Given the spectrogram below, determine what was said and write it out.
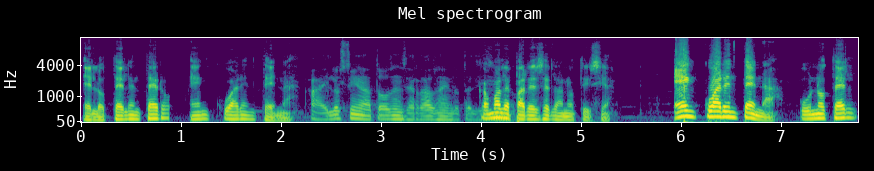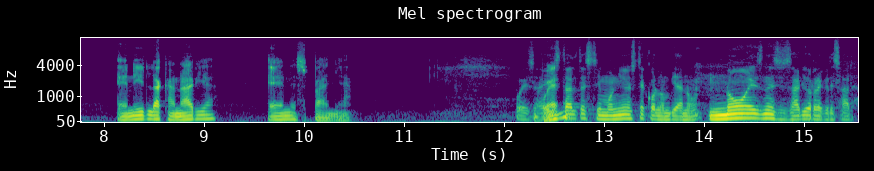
El hotel entero en cuarentena. Ahí los tienen a todos encerrados en el hotel. ¿Cómo le parece la noticia? En cuarentena, un hotel en Isla Canaria, en España. Pues ahí está el testimonio de este colombiano. No es necesario regresar.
